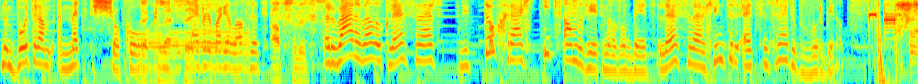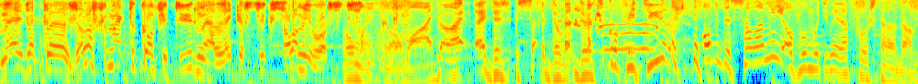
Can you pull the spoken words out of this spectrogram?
Een boterham met choco. De classic. Everybody loves it. Absoluut. Er waren wel ook luisteraars die toch graag iets anders eten als ontbijt. Luisteraar Gunther uit Sint-Truiden bijvoorbeeld. Voor mij is dat eh, zelfgemaakte confituur met een lekker stuk salamiworst. Oh my god. Dus, de- dus confituur op de salami? Of hoe moeten we dat voorstellen dan?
